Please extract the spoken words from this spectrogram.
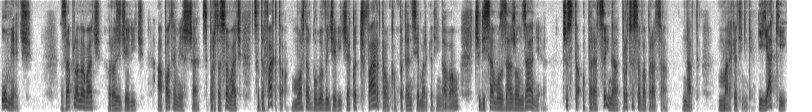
umieć zaplanować, rozdzielić, a potem jeszcze sprocesować, co de facto można byłoby wydzielić jako czwartą kompetencję marketingową, czyli samo zarządzanie, czysto operacyjna, procesowa praca nad marketingiem. I jaki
